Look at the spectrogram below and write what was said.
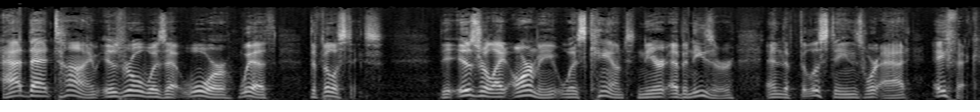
At that time, Israel was at war with the Philistines. The Israelite army was camped near Ebenezer, and the Philistines were at Aphek.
